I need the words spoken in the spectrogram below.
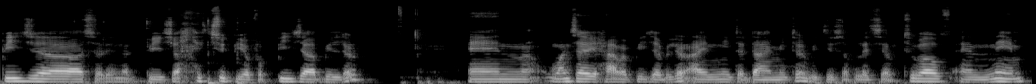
pizza sorry not pizza it should be of a pizza builder. And once I have a pizza builder I need a diameter which is of let's say of 12 and name.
